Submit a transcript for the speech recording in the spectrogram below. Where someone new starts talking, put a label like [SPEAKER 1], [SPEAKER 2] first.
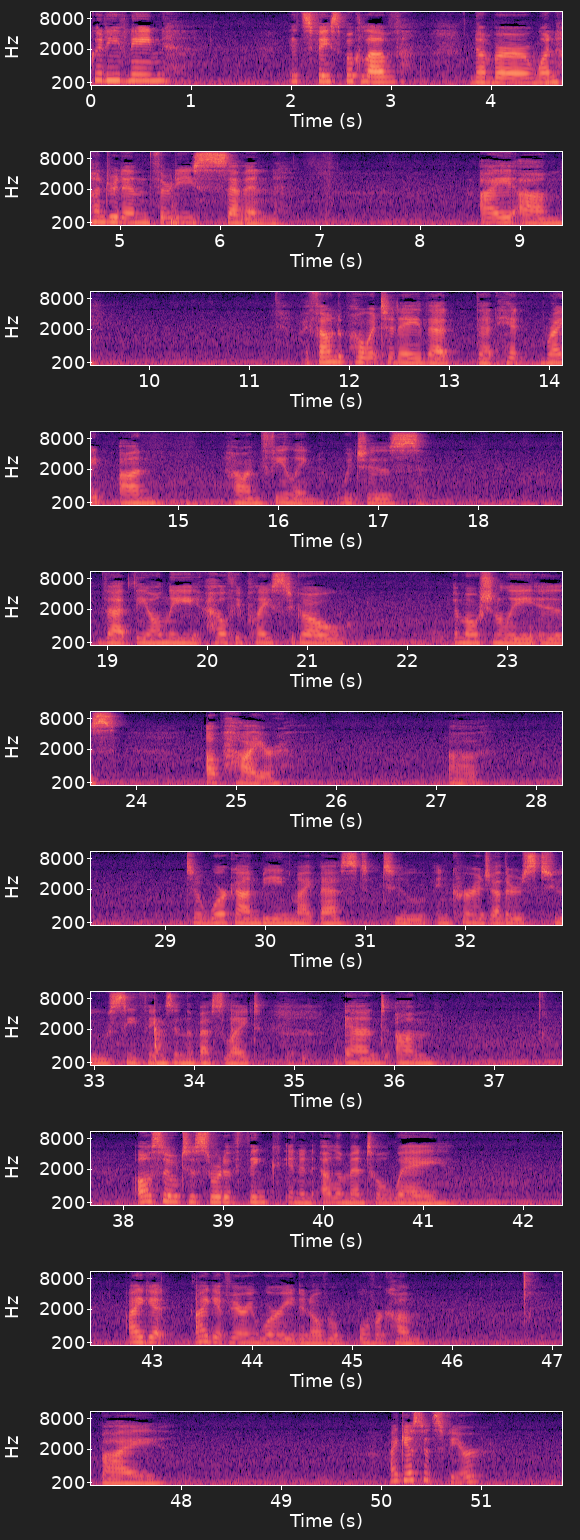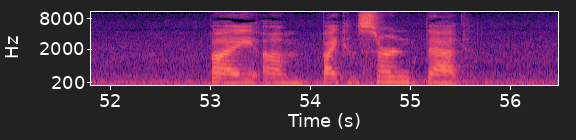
[SPEAKER 1] Good evening. It's Facebook Love number 137. I um I found a poet today that that hit right on how I'm feeling, which is that the only healthy place to go emotionally is up higher. Uh, to work on being my best, to encourage others to see things in the best light, and um, also to sort of think in an elemental way. I get I get very worried and over overcome by I guess it's fear by um, by concern that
